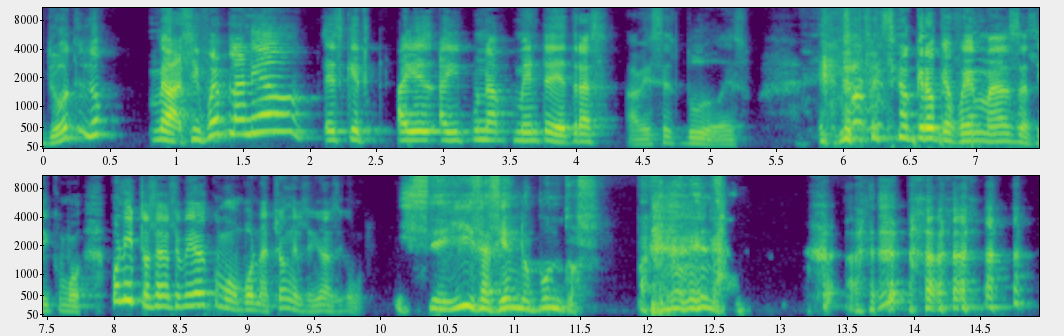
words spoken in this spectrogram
Yo, yo si fue planeado, es que hay, hay una mente detrás. A veces dudo de eso. Entonces yo creo que fue más así como bonito, o sea, se veía como bonachón el señor, así como. Seguís haciendo puntos para que no venga.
